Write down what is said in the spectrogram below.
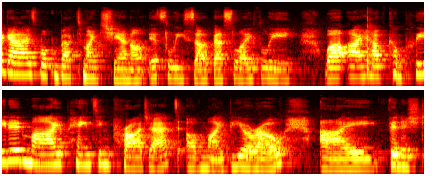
Hi guys, welcome back to my channel. It's Lisa, Best Life Lee. Well, I have completed my painting project of my bureau. I finished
